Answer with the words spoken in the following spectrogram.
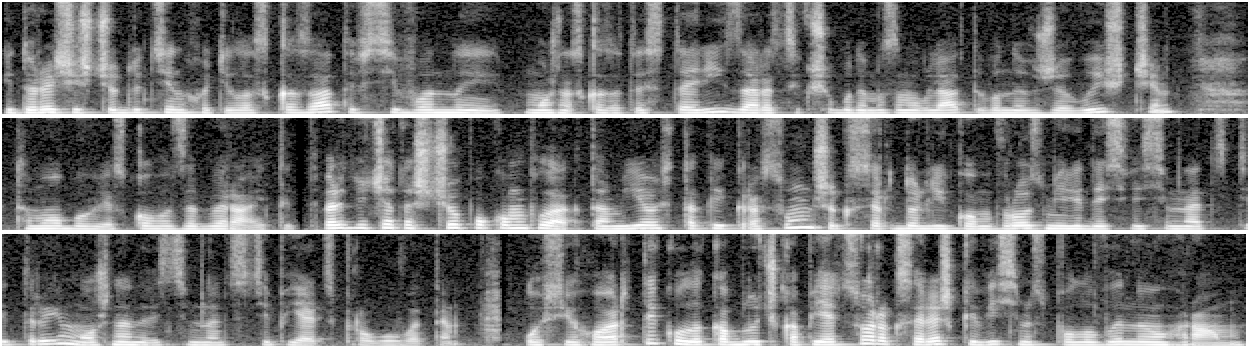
І, до речі, щодо цін хотіла сказати, всі вони, можна сказати, старі. Зараз, якщо будемо замовляти, вони вже вищі, тому обов'язково забирайте. Тепер, дівчата, що по комплектам? Є ось такий красунчик з сердоліком в розмірі десь 18,3, можна на 18,5 спробувати. Ось його артикули, каблучка 5,40, сережки 8,5 грам.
